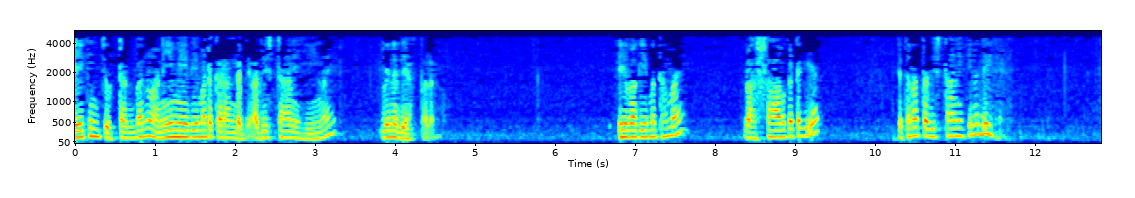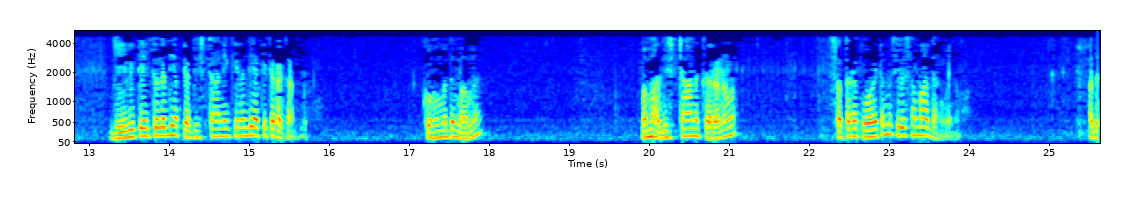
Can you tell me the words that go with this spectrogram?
ඒකින් චුට්ටක් බලන අනේ මේ දේ මට කරන්න බෑ. අදිෂ්ඨානෙ හිණයි වෙන දෙයක් බලනවා. ඒ වගේම තමයි රස්සාවකට ගියත් එතනත් අදිෂ්ඨානය කියන දේ නැහැ. ජීවිතය තුළදී අපි අදිෂ්ඨානය කියන දේ ඇති කරගන්න කොහොමද මම මම අදිෂ්ඨාන කරනව සතර පොයටම සිල් සමාදන් වෙනවා. අද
